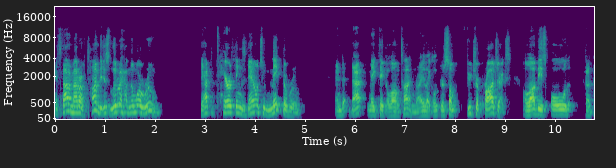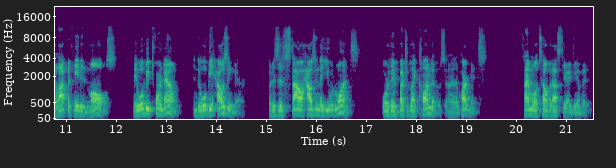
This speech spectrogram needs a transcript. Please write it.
It's not a matter of time. They just literally have no more room. They have to tear things down to make the room. And that may take a long time, right? Like there's some future projects. A lot of these old kind of dilapidated malls, they will be torn down and there will be housing there. But is this style housing that you would want? Or they're a bunch of like condos and apartments? Time will tell, but that's the idea of it.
